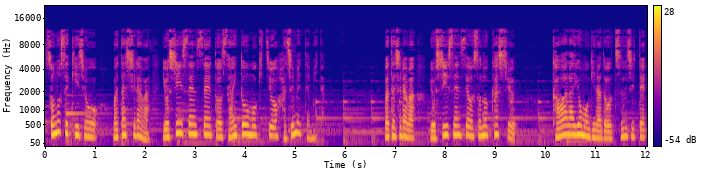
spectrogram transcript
その席上、私らは吉井先生と斎藤茂吉を初めて見た。私らは吉井先生をその歌集、河原よもぎなどを通じて、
